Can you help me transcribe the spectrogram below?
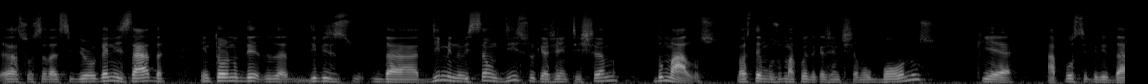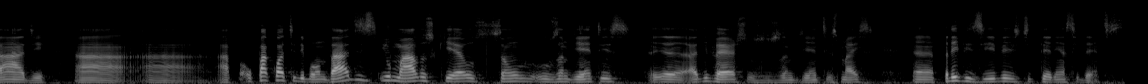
a sociedade civil organizada em torno de, da, da diminuição disso que a gente chama do malus. Nós temos uma coisa que a gente chama o bônus, que é a possibilidade, a, a, a, o pacote de bondades, e o malus, que é os, são os ambientes eh, adversos, os ambientes mais eh, previsíveis de terem acidentes.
